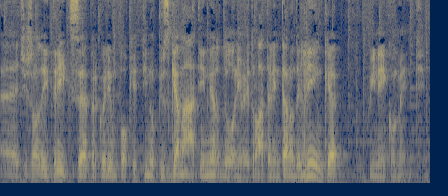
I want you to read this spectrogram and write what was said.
eh, ci sono dei tricks per quelli un pochettino più sgamati e nerdoni, ve li trovate all'interno del link qui nei commenti.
